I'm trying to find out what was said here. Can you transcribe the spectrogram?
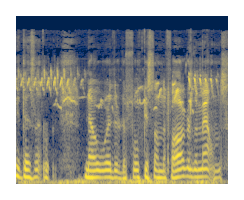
It doesn't know whether to focus on the fog or the mountains.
